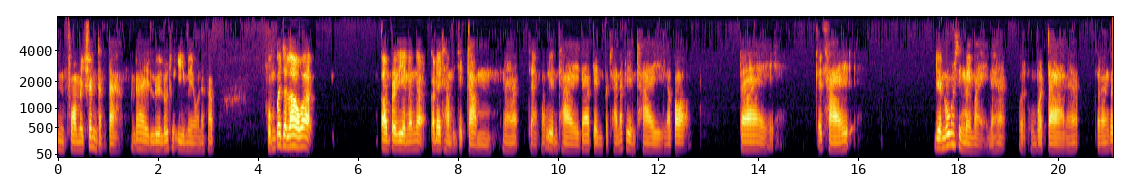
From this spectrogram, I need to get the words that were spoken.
information ต่างๆ ได้เรียนรู้ถึงอีเมลนะครับ ผมก็จะเล่าว่า ตอนไปเรียนนั้นน่ะ ก็ได้ทำกิจกรรมนะฮะจากนักเรียนไทย ได้เป็นประธานนักเรียนไทย แล้วก็ได้คล้าย ๆ เรียนรู้สิ่งใหม่ ๆ นะฮะเปิดหูเปิดตานะฮะจากนั้นก็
